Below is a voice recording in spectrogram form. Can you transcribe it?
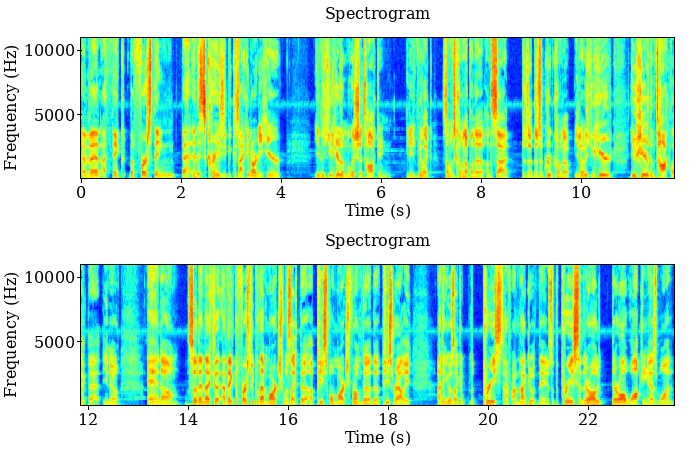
and then I think the first thing that, and this is crazy because I can already hear, you know, you can hear the militia talking, and you can be like, someone's coming up on the on the side. There's a there's a group coming up. You know, you can hear you hear them talk like that. You know, and um, so then I, I think the first people that marched was like the a peaceful march from the the peace rally. I think it was like a, the priest. I'm not good with names, but the priests, and they're all they're all walking as one,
